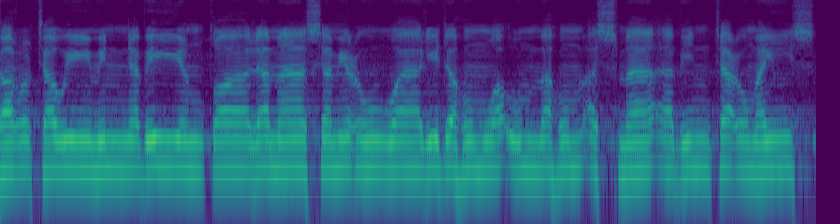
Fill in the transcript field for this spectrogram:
ترتوي من نبي طالما سمعوا والدهم وأمهم أسماء بنت عميس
